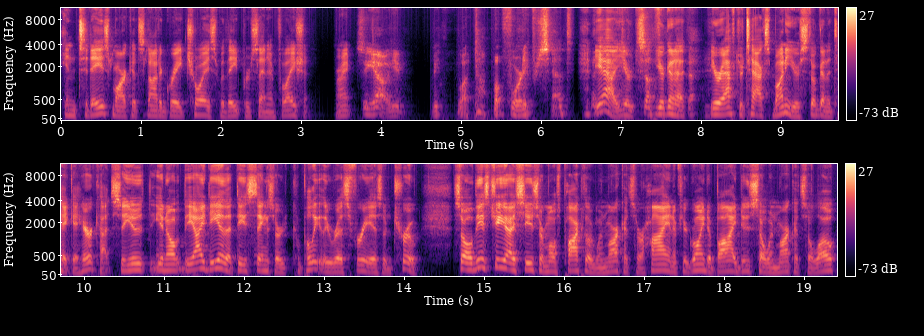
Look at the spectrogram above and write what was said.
in today's market's not a great choice with 8% inflation, right? So, yeah, you what about forty percent? yeah, you're you're gonna like your after tax money. You're still gonna take a haircut. So you you know the idea that these things are completely risk free isn't true. So these GICs are most popular when markets are high, and if you're going to buy, do so when markets are low.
